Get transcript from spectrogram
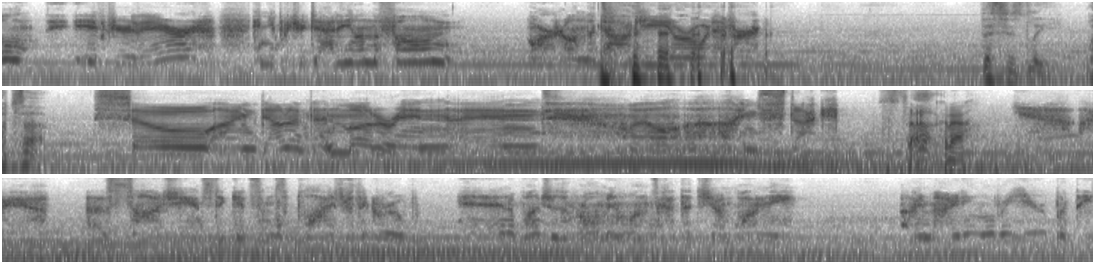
Little if you're there, can you put your daddy on the phone? Or on the talkie or whatever? This is Lee. What's up? So, I'm down at that motor inn, and, well, uh, I'm stuck. Stop. Sakra. Yeah, I uh, uh, saw a chance to get some supplies for the group, and a bunch of the Roman ones got the jump on me. I'm hiding over here, but they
